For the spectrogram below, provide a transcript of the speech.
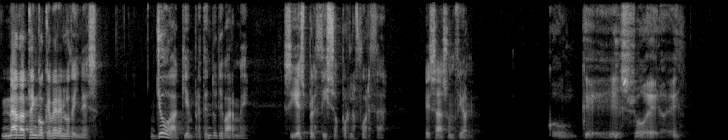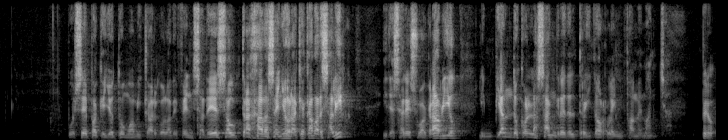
Nada tengo que ver en lo de Inés. Yo a quien pretendo llevarme, si es preciso por la fuerza, esa Asunción. Con que eso era, ¿eh? Pues sepa que yo tomo a mi cargo la defensa de esa ultrajada señora que acaba de salir y desharé su agravio limpiando con la sangre del traidor la infame mancha. Pero,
